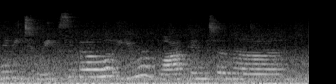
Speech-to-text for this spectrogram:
maybe two weeks ago, you were walking to the.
